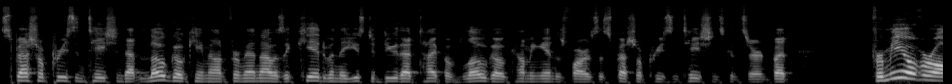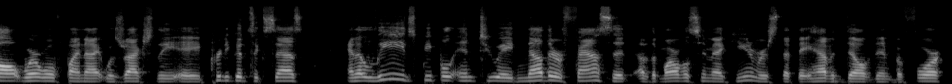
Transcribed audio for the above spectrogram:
special presentation. That logo came out from when I was a kid when they used to do that type of logo coming in as far as the special presentation is concerned. But for me overall, Werewolf by Night was actually a pretty good success and it leads people into another facet of the Marvel Cinematic Universe that they haven't delved in before.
